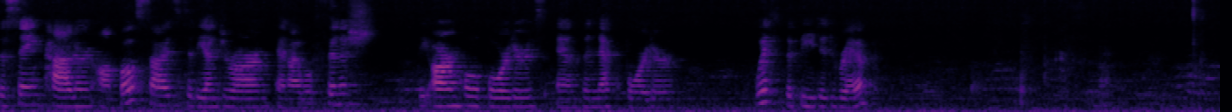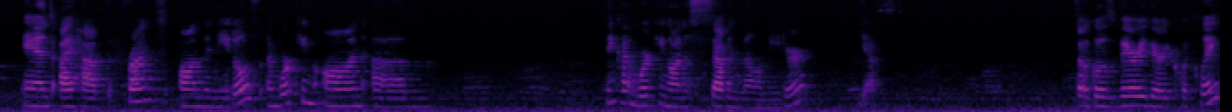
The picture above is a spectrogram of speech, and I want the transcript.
the same pattern on both sides to the underarm and I will finish the armhole borders and the neck border with the beaded rib. and I have the front on the needles. I'm working on, um, I think I'm working on a seven millimeter, yes. So it goes very, very quickly.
